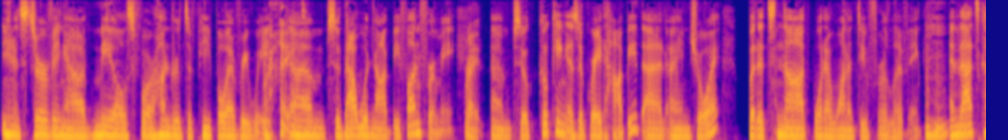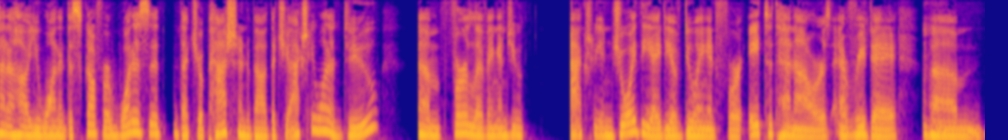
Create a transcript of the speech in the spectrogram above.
you know, serving out meals for hundreds of people every week. Right. Um, so that would not be fun for me. Right. Um, so cooking is a great hobby that I enjoy, but it's not what I want to do for a living. Mm-hmm. And that's kind of how you want to discover what is it that you're passionate about that you actually want to do um, for a living and you actually enjoy the idea of doing it for eight to 10 hours every day, mm-hmm. um,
